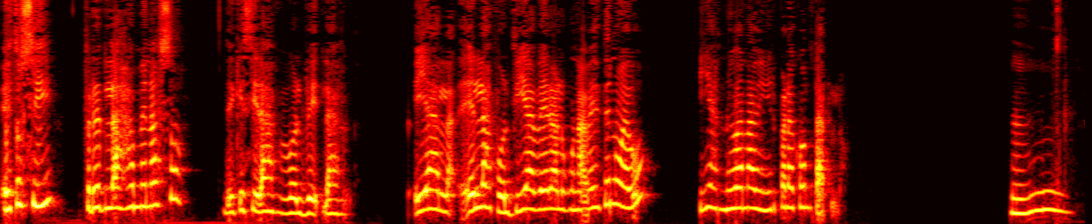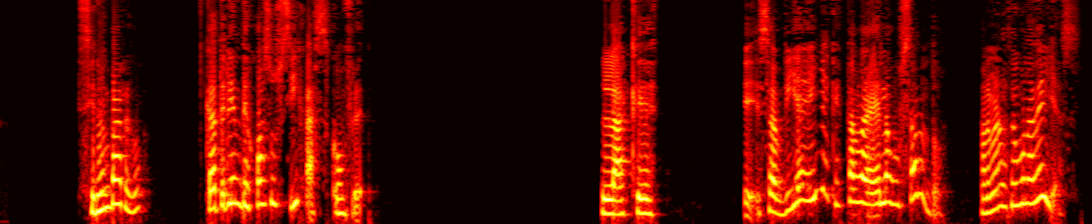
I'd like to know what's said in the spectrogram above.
Esto sí, Fred las amenazó de que si las, las ellas, él las volvía a ver alguna vez de nuevo, ellas no iban a vivir para contarlo. Mm. Sin embargo, Catherine dejó a sus hijas con Fred. Las que eh, sabía ella que estaba él abusando, al menos de una de ellas.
